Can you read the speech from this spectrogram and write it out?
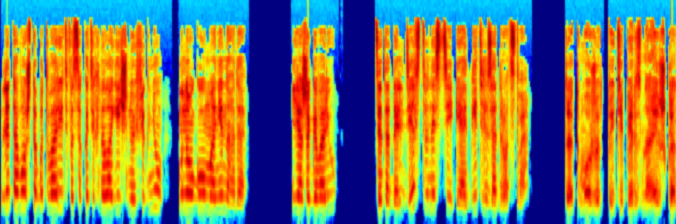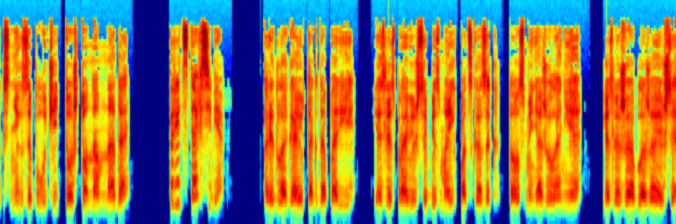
Для того, чтобы творить высокотехнологичную фигню, много ума не надо. Я же говорю, цитадель девственности и обитель задротства. Так может, ты теперь знаешь, как с них заполучить то, что нам надо? Представь себе. Предлагаю тогда пари. Если справишься без моих подсказок, то с меня желание. Если же облажаешься,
